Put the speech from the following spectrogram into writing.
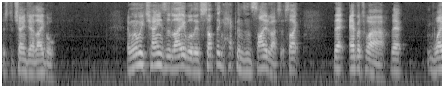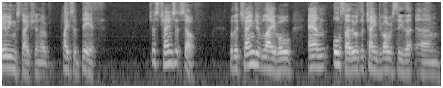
is to change our label. And when we change the label, there's something happens inside of us. It's like that abattoir, that whaling station of place of death, just changed itself with a change of label, and also there was a change of obviously that um,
